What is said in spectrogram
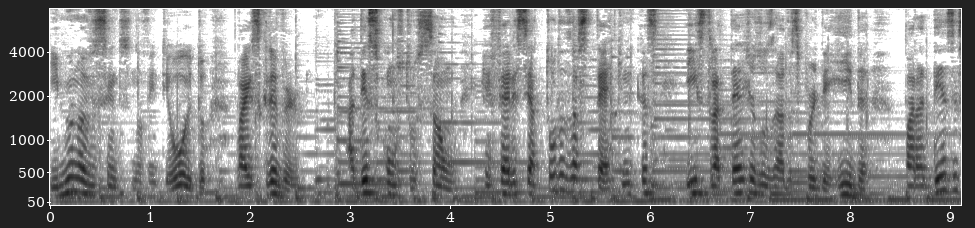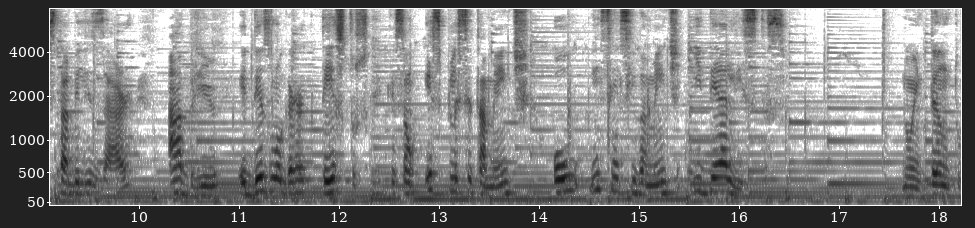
em 1998, vai escrever: A desconstrução refere-se a todas as técnicas e estratégias usadas por Derrida para desestabilizar, abrir e deslogar textos que são explicitamente ou insensivamente idealistas. No entanto,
